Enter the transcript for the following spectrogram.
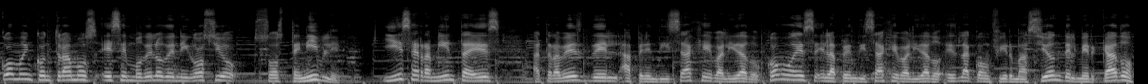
¿cómo encontramos ese modelo de negocio sostenible? Y esa herramienta es a través del aprendizaje validado. ¿Cómo es el aprendizaje validado? Es la confirmación del mercado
